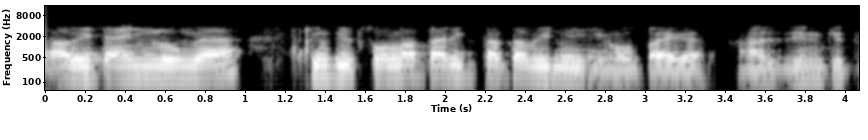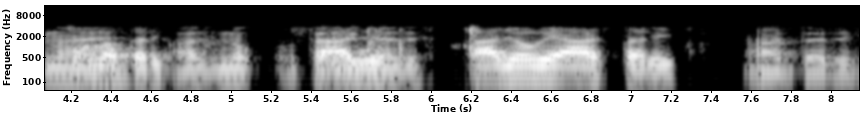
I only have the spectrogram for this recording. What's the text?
अभी टाइम लूँगा क्योंकि सोलह तारीख तक अभी नहीं हो पाएगा। आज दिन कितना सोलह है तारीख। आज नौ आज तारीख है आज हो गया आठ तारीख। आठ तारीख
